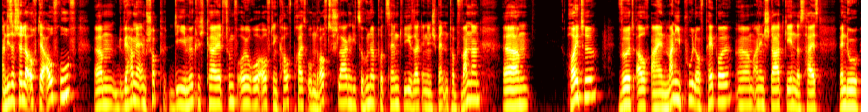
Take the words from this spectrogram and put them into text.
An dieser Stelle auch der Aufruf. Ähm, wir haben ja im Shop die Möglichkeit, 5 Euro auf den Kaufpreis oben drauf zu schlagen, die zu 100% wie gesagt in den Spendentopf wandern. Ähm, heute wird auch ein Money Pool auf PayPal ähm, an den Start gehen. Das heißt, wenn du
